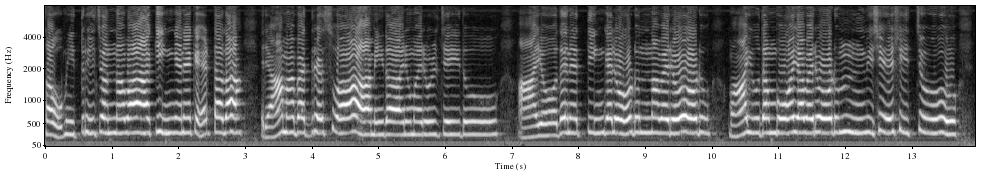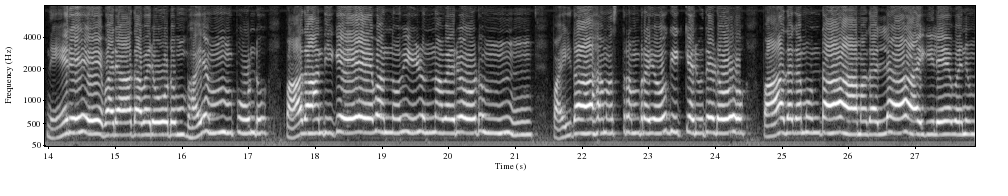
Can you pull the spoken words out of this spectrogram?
സൗമിത്രി ചെന്ന വാക്കിങ്ങനെ കേട്ടതാ രാമഭദ്രസ്വാമി താനുമരുൾ ചെയ്തു. ആയോധനത്തിങ്കലോടുന്നവരോടു മായുധം പോയവരോടും വിശേഷിച്ചു. നേരെ വരാതവരോടും ഭയം പൂണ്ടു. പാതാന്തികേ വന്നു വീഴുന്നവരോടും പൈതാഹമസ്ത്രം പ്രയോഗിക്കരുതെടോ. പാതകമുണ്ടാമതല്ലായിലേവനും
